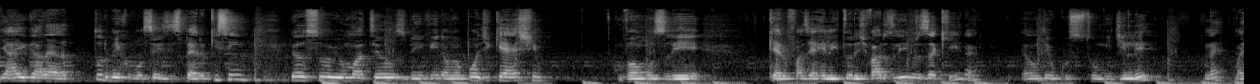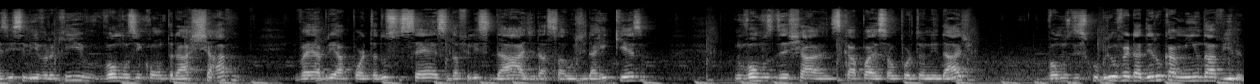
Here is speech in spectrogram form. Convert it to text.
E aí galera, tudo bem com vocês? Espero que sim. Eu sou o Matheus, bem-vindo ao meu podcast. Vamos ler, quero fazer a releitura de vários livros aqui, né? Eu não tenho o costume de ler, né? Mas esse livro aqui, vamos encontrar a chave, vai abrir a porta do sucesso, da felicidade, da saúde da riqueza. Não vamos deixar escapar essa oportunidade. Vamos descobrir o verdadeiro caminho da vida.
